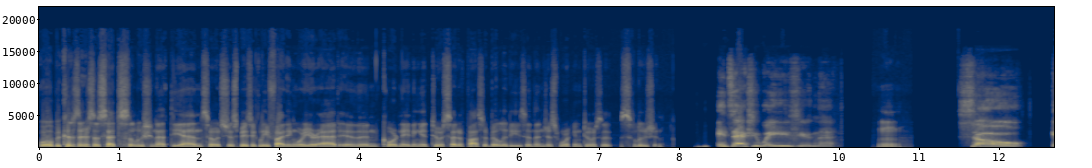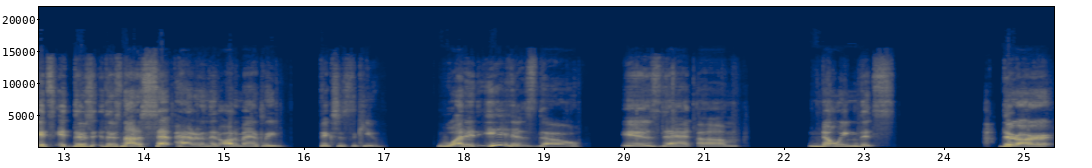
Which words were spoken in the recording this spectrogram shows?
Well, because there's a set solution at the end, so it's just basically finding where you're at and then coordinating it to a set of possibilities and then just working to a s- solution. It's actually way easier than that. Mm. So it's it there's there's not a set pattern that automatically fixes the cube. What it is though is that um knowing that there are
